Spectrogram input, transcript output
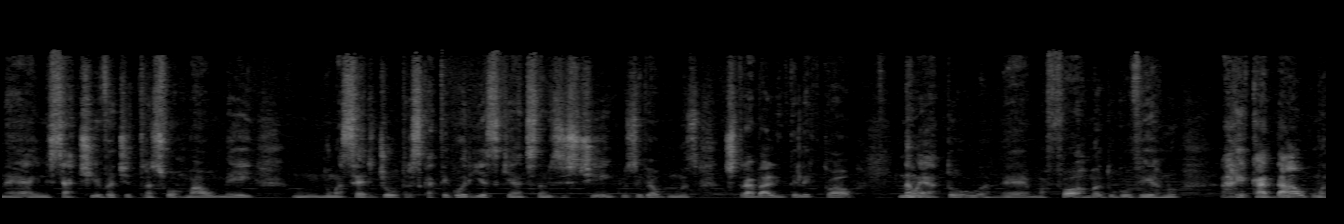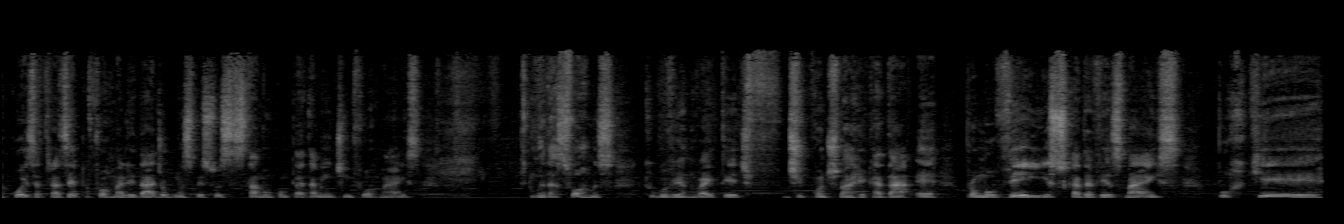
né, a iniciativa de transformar o MEI numa série de outras categorias que antes não existiam, inclusive algumas de trabalho intelectual, não é à toa, é uma forma do governo arrecadar alguma coisa, trazer para a formalidade algumas pessoas que estavam completamente informais. Uma das formas que o governo vai ter de, de continuar a arrecadar é promover isso cada vez mais, porque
